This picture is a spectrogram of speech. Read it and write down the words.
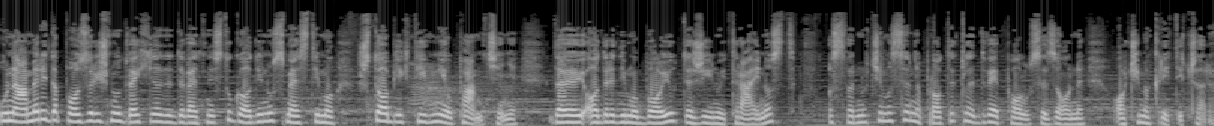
U nameri da pozorišnu 2019. godinu smestimo što objektivnije u pamćenje, da joj odredimo boju, težinu i trajnost, osvrnut ćemo se na protekle dve polusezone očima kritičara.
